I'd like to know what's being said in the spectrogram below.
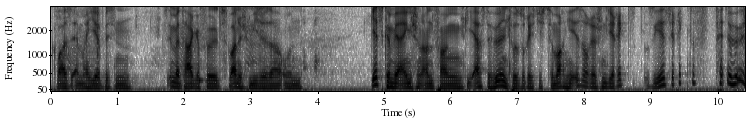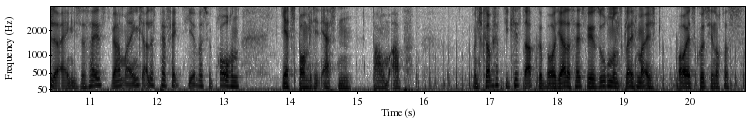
quasi einmal hier ein bisschen das Inventar gefüllt. Es war eine Schmiede da und jetzt können wir eigentlich schon anfangen, die erste Höhlentour so richtig zu machen. Hier ist auch ja schon direkt, hier ist direkt eine fette Höhle eigentlich. Das heißt, wir haben eigentlich alles perfekt hier, was wir brauchen. Jetzt bauen wir den ersten Baum ab. Und ich glaube, ich habe die Kiste abgebaut. Ja, das heißt, wir suchen uns gleich mal, ich baue jetzt kurz hier noch das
